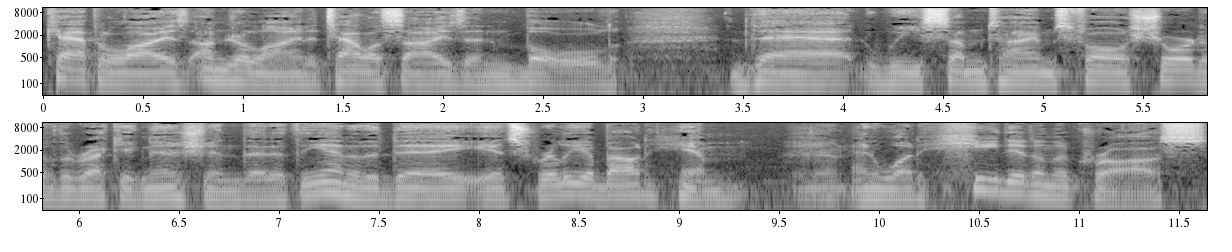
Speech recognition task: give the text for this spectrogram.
capitalized, underlined, italicized, and bold that we sometimes fall short of the recognition that at the end of the day, it's really about Him Amen. and what He did on the cross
